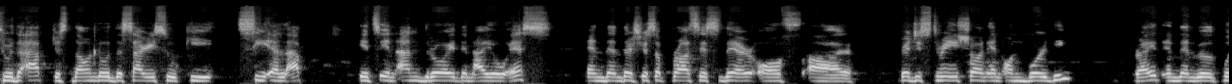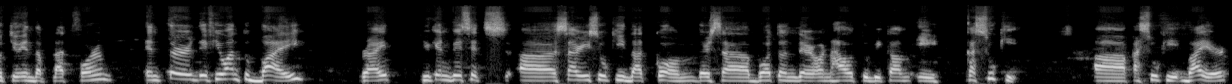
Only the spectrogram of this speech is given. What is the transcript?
through the app, just download the Sarisuki CL app. It's in Android and iOS. And then there's just a process there of uh, registration and onboarding, right? And then we'll put you in the platform. And third, if you want to buy, right, you can visit uh, sarisuki.com. There's a button there on how to become a Kasuki, uh, Kasuki buyer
